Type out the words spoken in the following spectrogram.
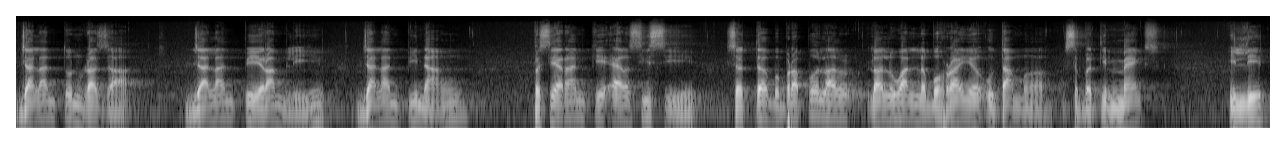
Jalan Tun Razak, Jalan P. Ramli, Jalan Pinang, persiaran KLCC serta beberapa lalu- laluan lebuh raya utama seperti MAX, Elite,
